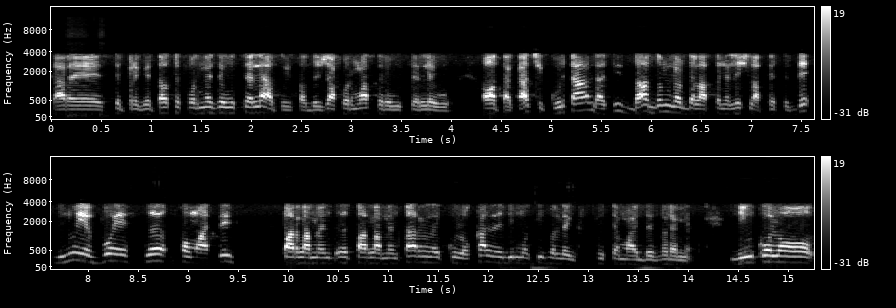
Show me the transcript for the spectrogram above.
care se pregăteau să formeze USL atunci, sau deja formaseră USL-ul au atacat și curtea le-a zis, da, domnilor de la PNL și la PSD, nu e voie să comatezi parlament, parlamentarele cu localele din motivele expuse mai devreme. Dincolo,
